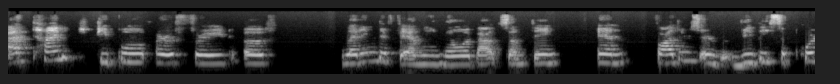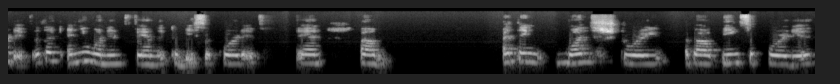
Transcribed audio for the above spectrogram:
at times, people are afraid of letting their family know about something, and fathers are really supportive. It's like anyone in family could be supportive. And um, I think one story about being supportive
